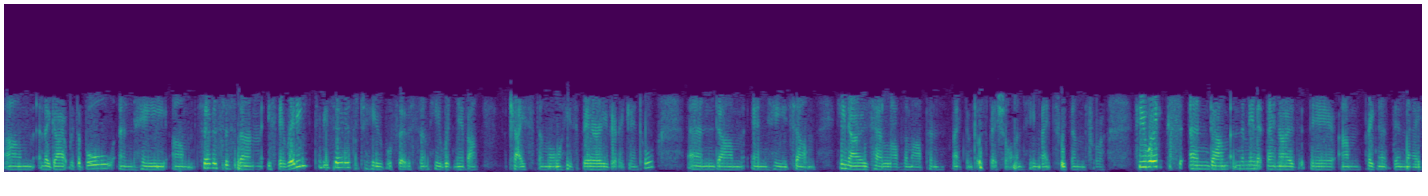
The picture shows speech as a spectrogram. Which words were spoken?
Um, and they go out with the bull, and he um, services them if they're ready to be serviced. He will service them. He would never chase them or he's very very gentle and um and he's um he knows how to love them up and make them feel special and he mates with them for a few weeks and um and the minute they know that they're um pregnant then they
